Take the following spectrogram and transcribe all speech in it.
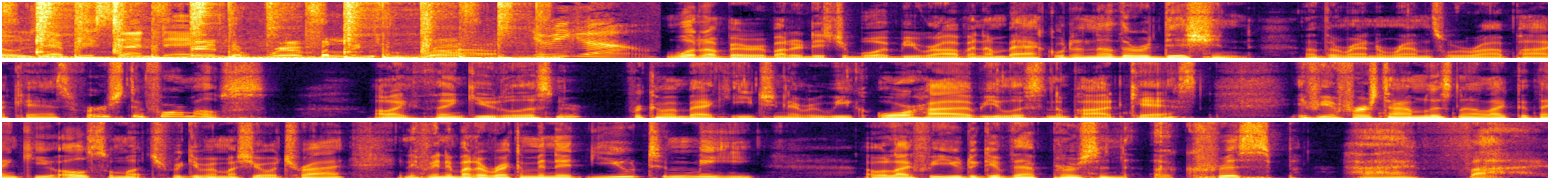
shows every Sunday. Here we go. What up, everybody? This your boy B Rob, and I'm back with another edition of the Random Rambles with Rob podcast. First and foremost, I'd like to thank you, the listener, for coming back each and every week, or however you listen to podcast. If you're a first time listener, I'd like to thank you oh so much for giving my show a try. And if anybody recommended you to me, I would like for you to give that person a crisp high five.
